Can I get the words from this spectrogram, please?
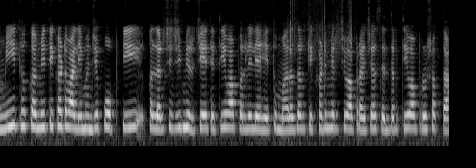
मी इथं कमी तिखटवाली म्हणजे पोपटी कलरची जी मिरची आहे ती वापरलेली आहे. तुम्हाला जर तिखट मिरची वापरायची असेल तर ती वापरू शकता.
